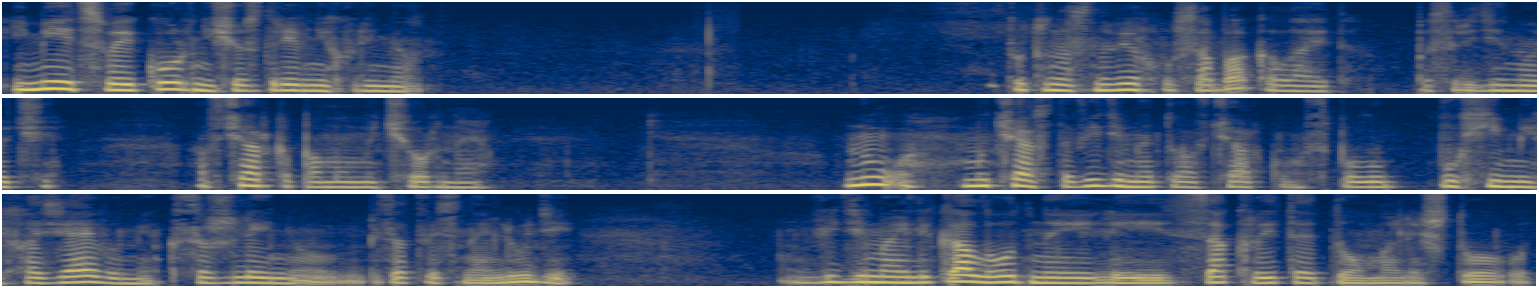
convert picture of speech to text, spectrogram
имеет свои корни еще с древних времен. Тут у нас наверху собака лает посреди ночи. Овчарка, по-моему, черная. Ну, мы часто видим эту овчарку с полу плохими хозяевами, к сожалению, безответственные люди, видимо, или голодные, или закрытые дома, или что, вот.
